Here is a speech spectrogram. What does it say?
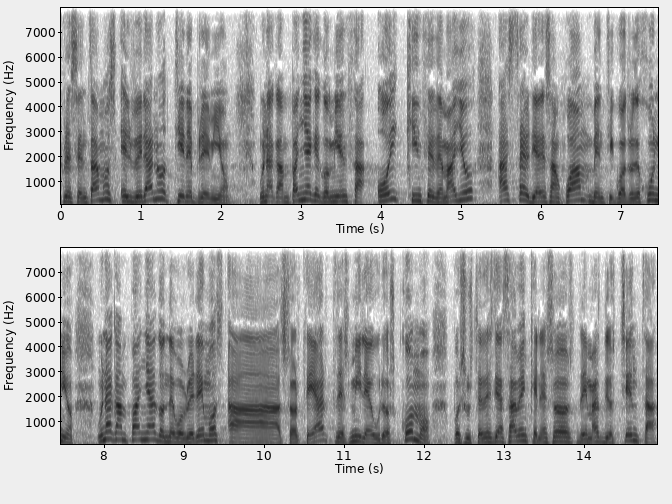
Presentamos El verano tiene premio, una campaña que comienza hoy 15 de mayo hasta el día de San Juan 24 de junio. Una campaña donde volveremos a sortear 3.000 euros. ¿Cómo? Pues ustedes ya saben que en esos de más de 80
